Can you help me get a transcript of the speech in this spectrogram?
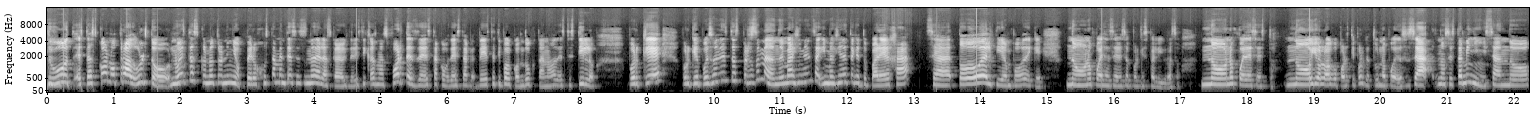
dude, estás con otro adulto, no estás con otro niño, pero justamente esa es una de las características más fuertes de esta, de esta, de este tipo de conducta, ¿no? De este estilo. ¿Por qué? Porque pues son estas personas, ¿no? Imagínense, imagínate que tu pareja sea todo el tiempo de que no, no puedes hacer eso porque es peligroso, no, no puedes esto, no, yo lo hago por ti porque tú no puedes, o sea, nos está minimizando,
